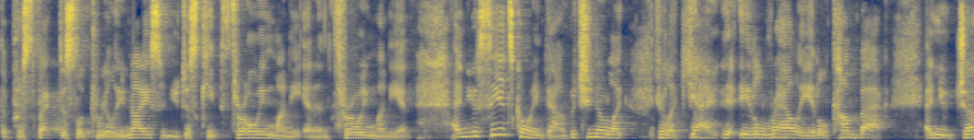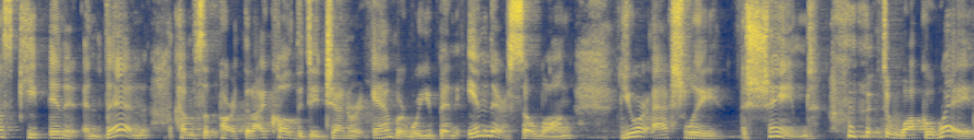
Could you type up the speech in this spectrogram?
the prospectus looked really nice and you just keep throwing money in and throwing money in. And you see it's going down but you know like you're like yeah it'll rally it'll come back. And you just keep in it. And then comes the part that i call the degenerate gambler where you've been in there so long you're actually ashamed to walk away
